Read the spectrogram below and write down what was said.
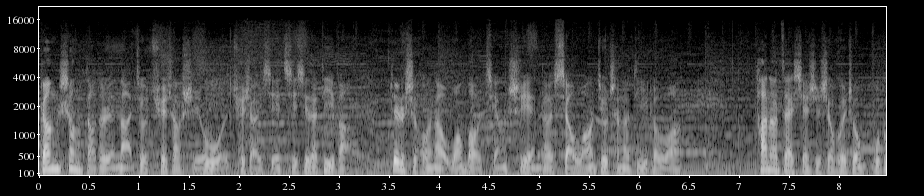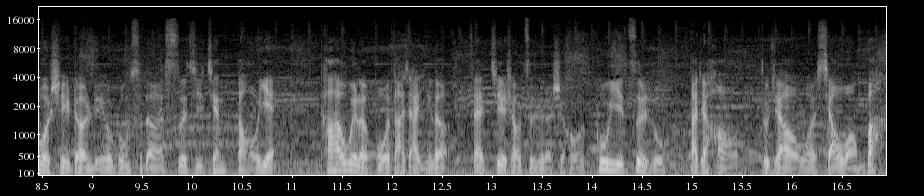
刚上岛的人呢，就缺少食物，缺少一些栖息的地方。这个时候呢，王宝强饰演的小王就成了第一个王。他呢，在现实社会中不过是一个旅游公司的司机兼导演。他还为了博大家一乐，在介绍自己的时候故意自辱：“大家好，都叫我小王吧。”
